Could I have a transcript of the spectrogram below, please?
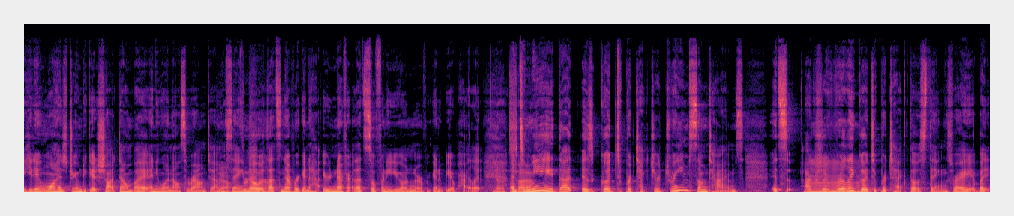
He didn't want his dream to get shot down by anyone else around him, Yeah, saying, "No, sure. that's never gonna. Ha- you're never. That's so funny. You are never gonna be a pilot." Yeah, and to me, that is good to protect your dreams. Sometimes it's actually really Mm. good to protect those things, right? But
